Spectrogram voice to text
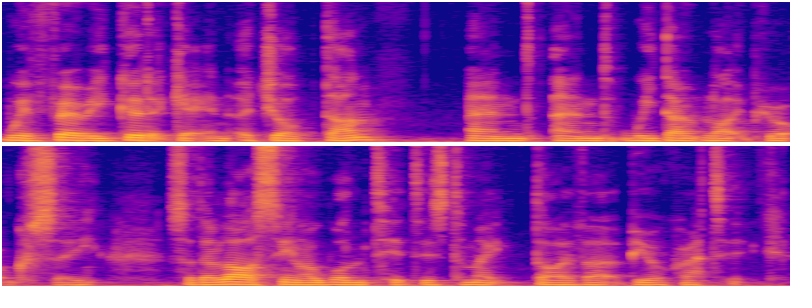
we're very good at getting a job done, and and we don't like bureaucracy. So the last thing I wanted is to make Divert bureaucratic,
